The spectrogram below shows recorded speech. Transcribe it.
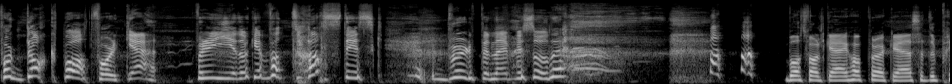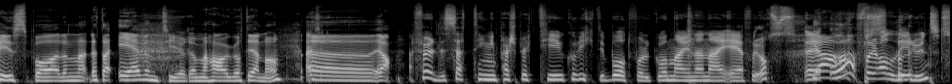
for dere båtfolket! For å gi dere en fantastisk bulpende episode. Båtfolket, jeg håper dere setter pris på denne, dette eventyret vi har gått gjennom. Uh, ja. Jeg føler det setter ting i perspektiv hvor viktig båtfolket og Nei, nei, nei er for oss. Eh, Ja, og for alle absolutt. rundt.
